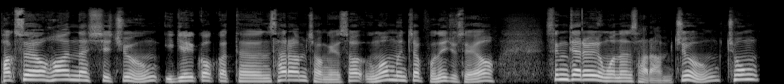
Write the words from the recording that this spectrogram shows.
박소영, 허한나 씨 중 이길 것 같은 사람 정해서 응원 문자 보내주세요. 승자를 응원한 사람 중총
